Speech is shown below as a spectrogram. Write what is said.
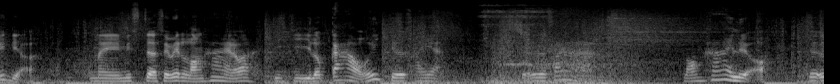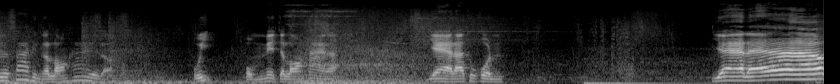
ฮ้ยเดี๋ยวทำไมมิสเตอร์เซเว่นร้องไห้แล้ววะจีจีลบเก้าเฮ้ยเจอใครอะเจอเออซ่าร้องไห้เลยเหรอเจอเออซ่าถึงกับร้องไห้เลยเหรออุ๊ยผมเนี่ยจะร้องไห้แล้วแย่แล้วทุกคน แย่แล้ว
